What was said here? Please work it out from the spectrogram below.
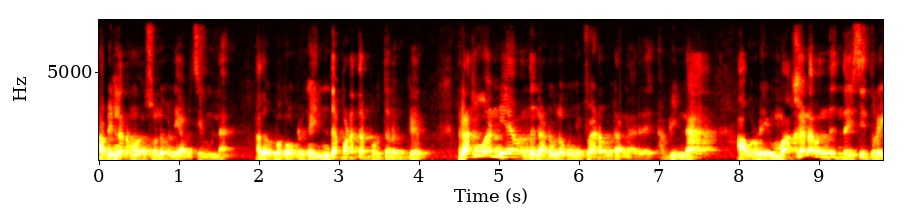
அப்படின்லாம் நம்ம சொல்ல வேண்டிய அவசியம் இல்லை. அதை ஒரு பக்கம் விட்டுருங்க. இந்த படத்தை பொறுத்தளவுக்கு ரஹ்மான் ஏன் வந்து நடுவில் கொஞ்சம் ஃபேட் அவுட் ஆனார் அப்படின்னா அவருடைய மகனை வந்து இந்த இசைத்துறை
